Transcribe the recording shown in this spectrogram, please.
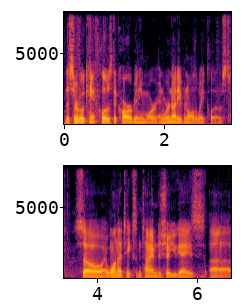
the servo can't close the carb anymore and we're not even all the way closed. So I want to take some time to show you guys uh,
